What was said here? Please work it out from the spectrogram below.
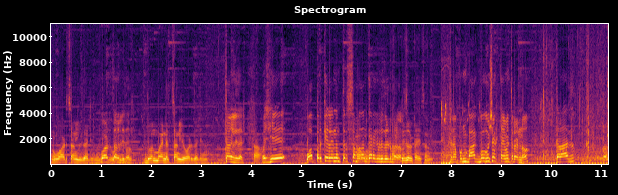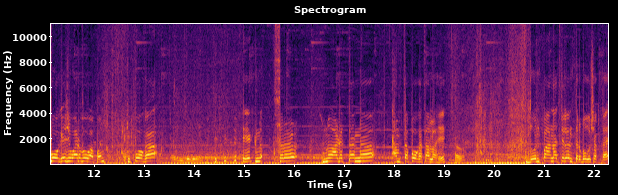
वाढ चांगली झाली म्हणजे. वाढ चांगली झाली. दोन महिन्यात चांगली वाढ झाली चांगली झाली. हा. म्हणजे हे वापर केल्यानंतर समाधानकारक रिझल्ट मिळाला. रिझल्ट आहे चांगला. तर आपण बाग बघू शकता मित्रांनो. तर आज पोग्याची वाट बघू आपण की पोगा एक न सरळ न अडकता न थांबता पोगा चालू आहे. हो. दोन पानातील अंतर बघू शकताय.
